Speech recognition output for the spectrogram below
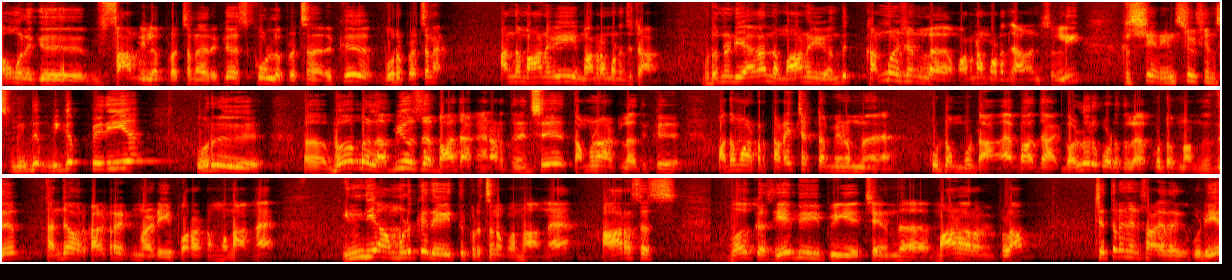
அவங்களுக்கு ஃபேமிலியில பிரச்சனை இருக்கு ஸ்கூல்ல பிரச்சனை இருக்கு ஒரு பிரச்சனை. அந்த மாணவி மரணம் அடைஞ்சிட்டாங்க. உடனடியாக அந்த மாணவி வந்து கன்வர்ஷன்ல மரணம் அடைஞ்சாங்கன்னு சொல்லி கிறிஸ்டியன் இன்ஸ்டிடியூஷன்ஸ் மீது மிகப்பெரிய ஒரு வேர்பல் அபியூஸை பாஜக நடத்துனுச்சு. தமிழ்நாட்டில் அதுக்கு மதமாற்ற தடை சட்டம் வேணும்னு கூட்டம் போட்டாங்க. பாஜக வல்லூர் கூட்டத்தில் கூட்டம் நடந்தது. தஞ்சாவூர் கலெக்டரேட் முன்னாடி போராட்டம் பண்ணாங்க. இந்தியா முழுக்க இதை வைத்து பிரச்சனை பண்ணாங்க. ஆர்எஸ்எஸ் ஒர்க்கர்ஸ் ஏபிவிபியை சேர்ந்த மாணவர் அமைப்புலாம் சித்திரஞ்சன் சாலையில் இருக்கக்கூடிய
